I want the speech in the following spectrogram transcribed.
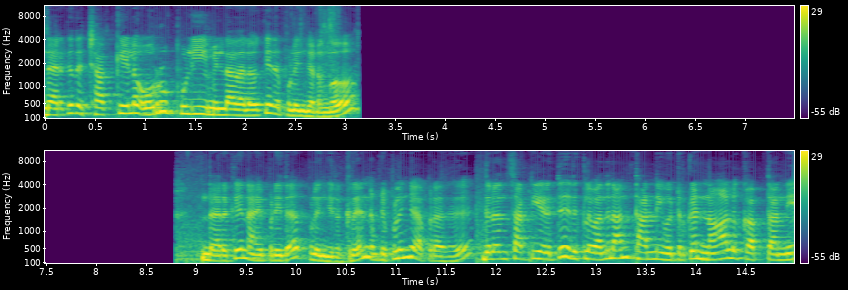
இந்த இருக்குது இந்த சக்கையில் ஒரு புளியும் இல்லாத அளவுக்கு இதை புளிஞ்சிடுங்கோ. இந்த இருக்கு நான் இப்படி இதை புளிஞ்சிருக்கிறேன் இப்படி புளிஞ்ச பிறகு இதில் வந்து சட்டி எடுத்து இதுக்குள்ள வந்து நான் தண்ணி விட்டுருக்கேன். நாலு கப் தண்ணி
